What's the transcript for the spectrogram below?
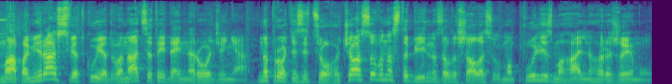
Мапа Міраж святкує 12-й день народження. На протязі цього часу вона стабільно залишалась у мапулі змагального режиму.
